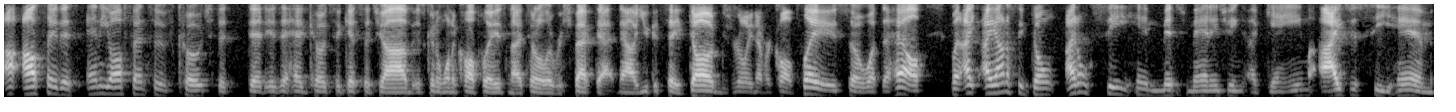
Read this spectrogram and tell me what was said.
I- I'll say this: any offensive coach that, that is a head coach that gets a job is going to want to call plays, and I totally respect that. Now, you could say Doug's really never called plays, so what the hell? But I, I honestly don't. I don't see him mismanaging a game. I just see him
